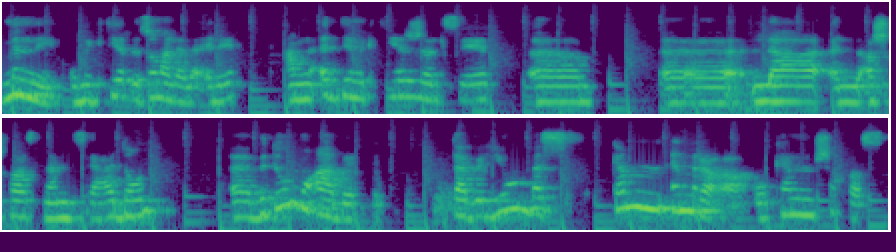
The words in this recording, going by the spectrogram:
مني ومن كثير زملاء لإلي عم نقدم كثير جلسات آه، آه، للأشخاص لنساعدهم آه، بدون مقابل. طيب اليوم بس كم امرأة وكم شخص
